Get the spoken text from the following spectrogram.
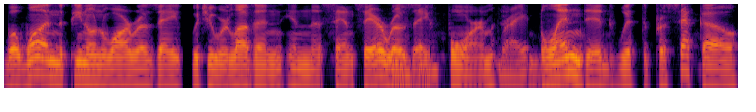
well one the pinot noir rosé which you were loving in the sancerre rosé Mhm. form Right. blended with the prosecco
